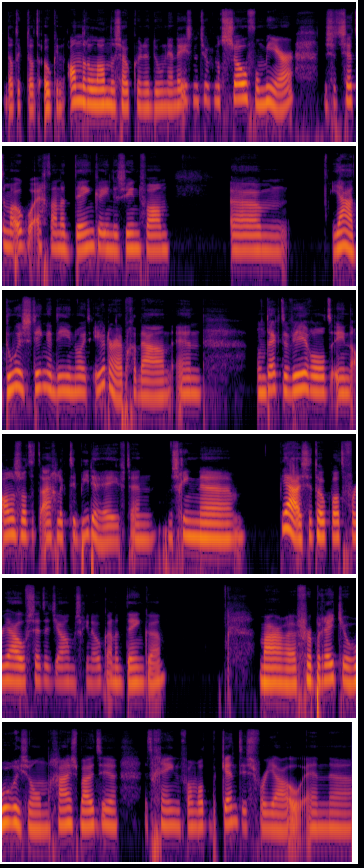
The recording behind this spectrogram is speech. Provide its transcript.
Dat ik dat ook in andere landen zou kunnen doen. En er is natuurlijk nog zoveel meer. Dus het zette me ook wel echt aan het denken in de zin van. Um, ja, doe eens dingen die je nooit eerder hebt gedaan. En ontdek de wereld in alles wat het eigenlijk te bieden heeft. En misschien uh, ja, is het ook wat voor jou of zet het jou misschien ook aan het denken. Maar uh, verbreed je horizon. Ga eens buiten hetgeen van wat bekend is voor jou. En uh,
